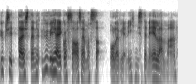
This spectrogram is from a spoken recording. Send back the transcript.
yksittäisten hyvin heikossa asemassa olevien ihmisten elämään.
